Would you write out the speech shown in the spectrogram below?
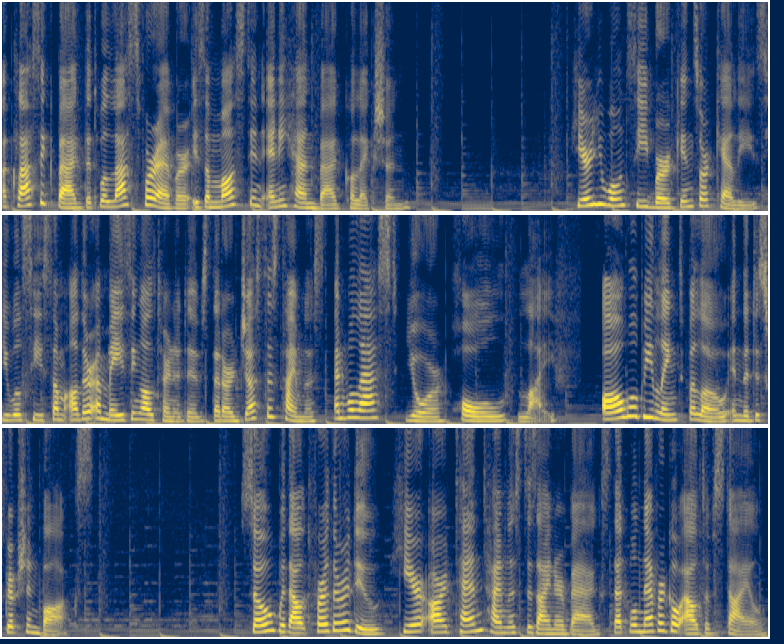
A classic bag that will last forever is a must in any handbag collection. Here you won't see Birkins or Kellys, you will see some other amazing alternatives that are just as timeless and will last your whole life. All will be linked below in the description box. So without further ado, here are 10 timeless designer bags that will never go out of style.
